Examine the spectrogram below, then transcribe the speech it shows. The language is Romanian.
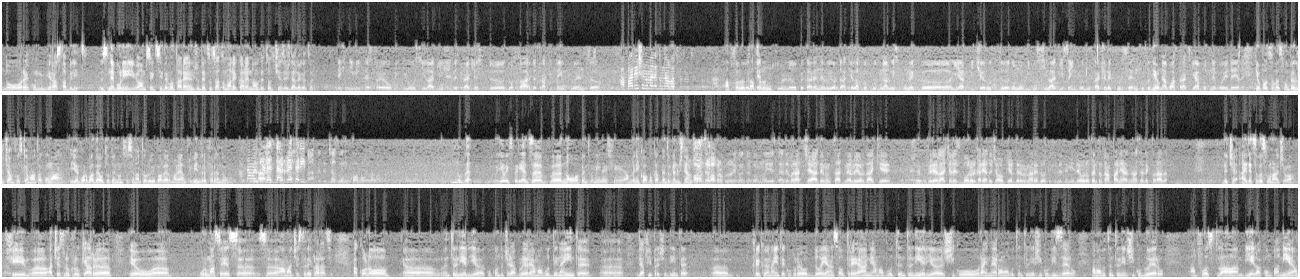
în două ore, cum era stabilit. Sunt nebunii. Eu am secții de votare în județul Satu Mare care n-au de tot 50 de alegători. Deci nimic despre Ovidiu Silaghi și despre acest uh, dosar de trafic de influență. Apare și numele dumneavoastră în acest dosar. Absolut, În absolut. denunțul uh, pe care Nelu Iordache l-a făcut, dumnealui spune că i-ar fi cerut uh, domnul Ovidiu Silaghi să introducă acele curse, întrucât Eu- dumneavoastră ați fi avut nevoie de ele. Eu pot să vă spun pentru ce am fost chemat acum. E vorba de autodenunțul senatorului Valer Marian privind referendumul. Asta am înțeles, dar referit... De ce ați venit cu avocat? Nu, e o experiență uh, nouă pentru mine și am venit cu avocat pentru că nu știam. V-au întrebat procurorii, vă întrebăm noi. Este adevărat ce a denunțat Nelu Iordache cu privire la acele zboruri care aduceau o pierdere lunară de 250.000 de euro pentru campania noastră electorală? Deci, haideți să vă spun altceva. Și uh, acest lucru chiar uh, eu uh, urma să ies să, să am aceste declarații. Acolo, uh, întâlniri uh, cu conducerea Bluiere am avut dinainte uh, de a fi președinte. Uh, cred că înainte cu vreo 2 ani sau 3 ani am avut întâlniri uh, și cu Raineru, am avut întâlniri și cu Vizeru, am avut întâlniri și cu Bluieru. Am fost la ei la companie, am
